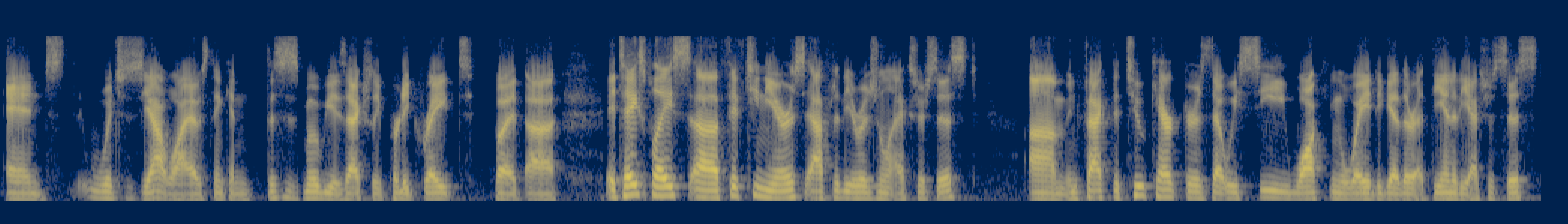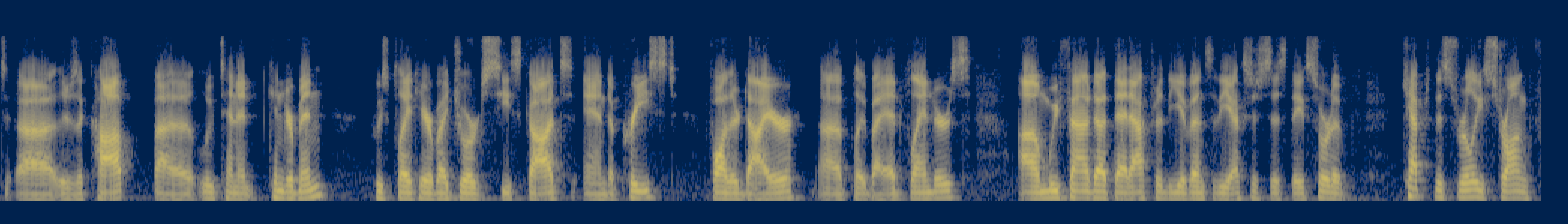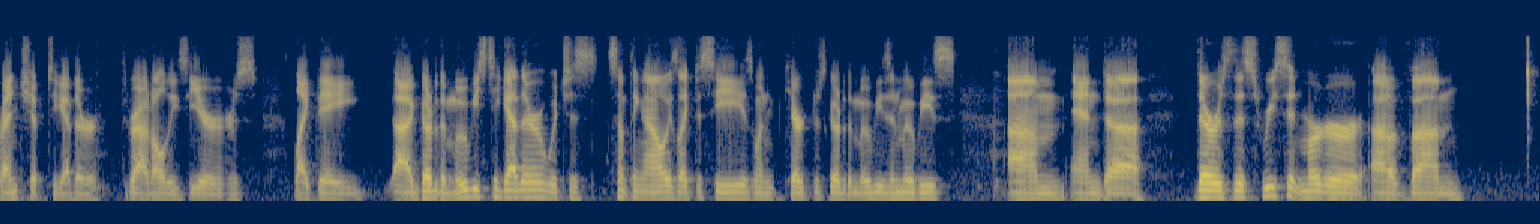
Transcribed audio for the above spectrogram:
and which is yeah why I was thinking this is movie is actually pretty great. But uh, it takes place uh, 15 years after the original Exorcist. Um, in fact, the two characters that we see walking away together at the end of The Exorcist, uh, there's a cop, uh, Lieutenant Kinderman, who's played here by George C. Scott, and a priest, Father Dyer, uh, played by Ed Flanders. Um, we found out that after the events of The Exorcist, they've sort of kept this really strong friendship together throughout all these years. Like they uh, go to the movies together, which is something I always like to see, is when characters go to the movies and movies. Um, and uh, there was this recent murder of um,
